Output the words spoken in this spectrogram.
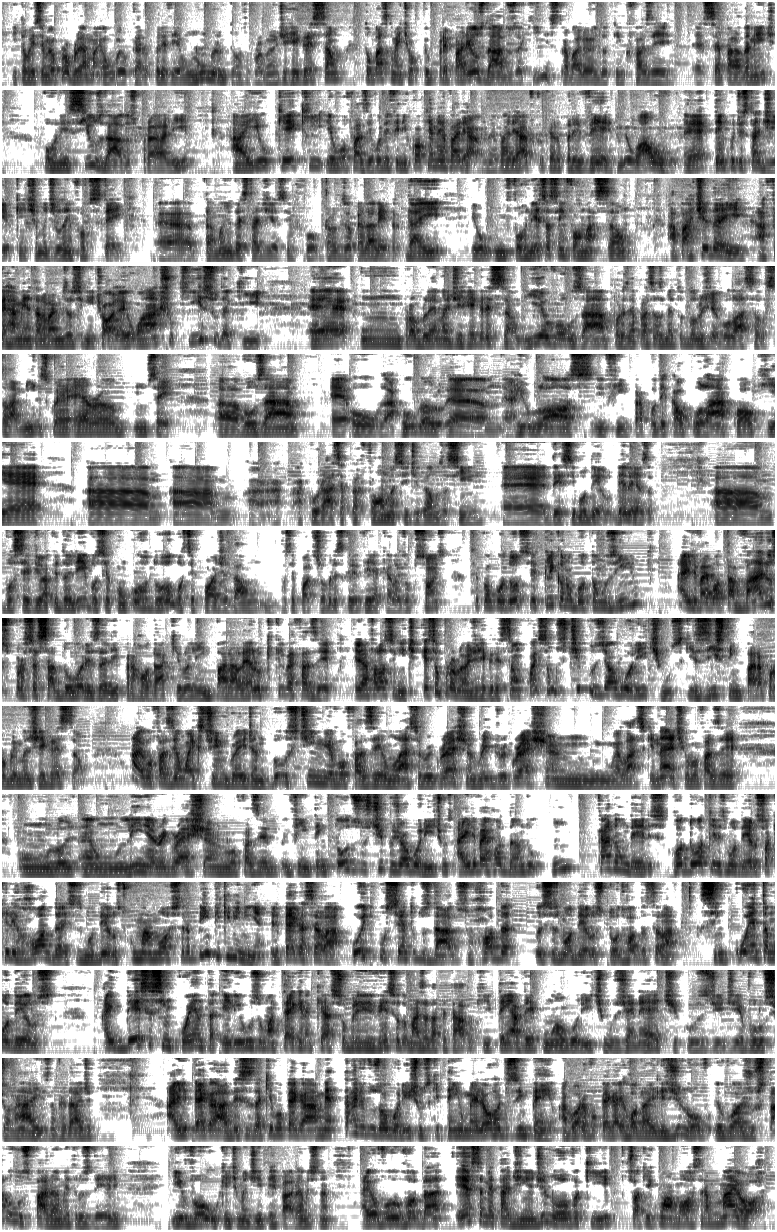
Então esse é o meu problema, eu, eu quero prever um número, então esse é o problema de regressão. Então basicamente eu, eu, preparei os dados aqui, esse trabalho eu ainda tenho que fazer é, separadamente, forneci os dados para ali, aí o que que eu vou fazer? Eu vou definir qual que é a minha variável. Minha variável que eu quero prever, meu alvo, é tempo de estadia, que a gente chama de length of stay, é, tamanho da estadia, se for traduzir ao pé da letra. Daí eu forneço essa informação, a partir daí a ferramenta ela vai me dizer o seguinte, olha, eu acho que isso daqui é um problema de regressão. E eu vou usar, por exemplo, essas metodologias. Vou lá, sei lá, mean square error, não sei. Uh, vou usar é, ou a Google, é, a Hill Loss, enfim, para poder calcular qual que é a, a, a, a acurácia, a performance, digamos assim, é, desse modelo. Beleza. Uh, você viu aquilo dali, você concordou, você pode dar um, você pode sobrescrever aquelas opções. Você concordou, você clica no botãozinho, aí ele vai botar vários processadores ali para rodar aquilo ali em paralelo. O que, que, ele vai fazer? Ele vai falar o seguinte: esse é um problema de regressão. Quais são os tipos de algoritmos que existem para problemas de regressão? Ah, eu vou fazer um Extreme Gradient Boosting, eu vou fazer um Lasso Regression, Read Regression, um Elastic eu vou fazer um, é, um linear regression, vou fazer, enfim, tem todos os tipos de algoritmos. Aí ele vai rodando um, cada um deles, rodou aqueles modelos, só que ele roda esses modelos com uma amostra bem pequenininha. Ele pega, sei lá, 8% dos dados, roda esses modelos todos, roda, sei lá, 50 modelos Aí desses 50, ele usa uma técnica que é a sobrevivência do mais adaptado, que tem a ver com algoritmos genéticos, de, de evolucionais, na verdade. Aí ele pega, ah, desses aqui eu vou pegar a metade dos algoritmos que tem o melhor desempenho. Agora eu vou pegar e rodar eles de novo, eu vou ajustar os parâmetros dele e vou, o que a gente chama de hiperparâmetros, né? Aí eu vou rodar essa metadinha de novo aqui, só que com uma amostra maior.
